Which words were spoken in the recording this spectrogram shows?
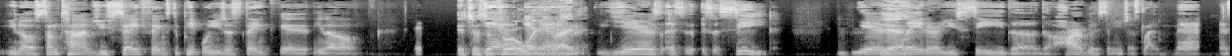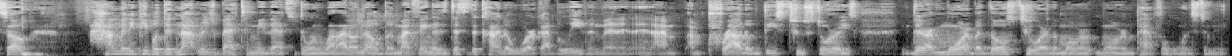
you know, sometimes you say things to people and you just think, you know, it's just yeah, a throwaway, and, and right? Years, it's, it's a seed. Years yeah. later, you see the the harvest, and you're just like, man. And so, how many people did not reach back to me that's doing well? I don't know. But my thing is, this is the kind of work I believe in, man, and, and I'm I'm proud of these two stories. There are more, but those two are the more more impactful ones to me.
